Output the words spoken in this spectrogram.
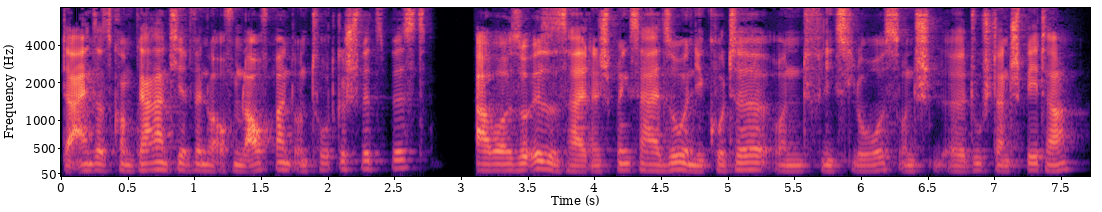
Der Einsatz kommt garantiert, wenn du auf dem Laufband und totgeschwitzt bist. Aber so ist es halt. Dann springst du halt so in die Kutte und fliegst los und äh, duschst dann später.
